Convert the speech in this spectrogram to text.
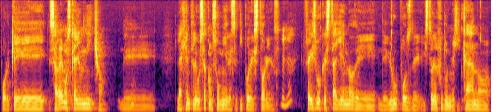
porque sabemos que hay un nicho de... La gente le gusta consumir este tipo de historias. Uh -huh. Facebook está lleno de, de grupos de historia del fútbol mexicano,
